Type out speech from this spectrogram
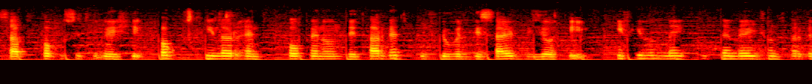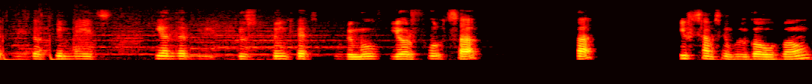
sap focus, it, uh, focus healer and open on the target which you will decide with your team. If you will make damage on target with your teammates, healer will use trinket to remove your full sap. But if something will go wrong,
